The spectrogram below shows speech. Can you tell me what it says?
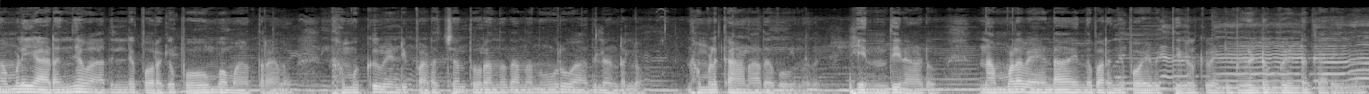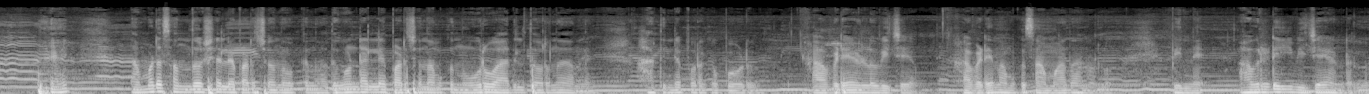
നമ്മൾ ഈ അടഞ്ഞ വാതിലിന്റെ പുറകെ പോകുമ്പോൾ മാത്രമാണ് നമുക്ക് വേണ്ടി പടച്ചോൻ തുറന്നു തന്ന നൂറ് വാതിലുണ്ടല്ലോ. നമ്മൾ കാണാതെ പോകുന്നത്. എന്തിനാടോ? നമ്മളെ വേണ്ട എന്ന് പറഞ്ഞു പോയ വ്യക്തികൾക്ക് വേണ്ടി വീണ്ടും വീണ്ടും കരയുന്നത് നമ്മുടെ സന്തോഷമല്ലേ പഠിച്ചോ നോക്കുന്നത്? അതുകൊണ്ടല്ലേ പഠിച്ചോ നമുക്ക് നൂറ് വാതിൽ തുറന്ന് തന്നെ അതിന്റെ പുറകെ പോടും. അവിടെയുള്ളൂ വിജയം. അവിടെ നമുക്ക് സമാധാനമുള്ളൂ. പിന്നെ അവരുടെ ഈ വിജയം ഉണ്ടല്ലോ.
